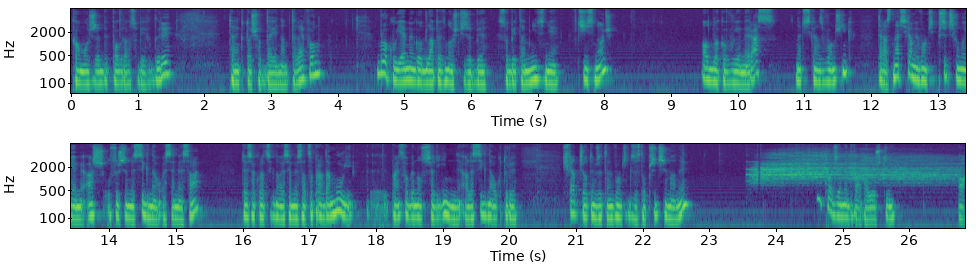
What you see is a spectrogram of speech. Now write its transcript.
komuś, żeby pograł sobie w gry. Ten ktoś oddaje nam telefon. Blokujemy go dla pewności, żeby sobie tam nic nie wcisnąć. Odblokowujemy raz, naciskając włącznik. Teraz naciskamy włącznik, przytrzymujemy, aż usłyszymy sygnał SMS-a. To jest akurat sygnał SMS-a. Co prawda mój, y, Państwo będą słyszeli inny, ale sygnał, który świadczy o tym, że ten włącznik został przytrzymany. I kładziemy dwa paluszki. O.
